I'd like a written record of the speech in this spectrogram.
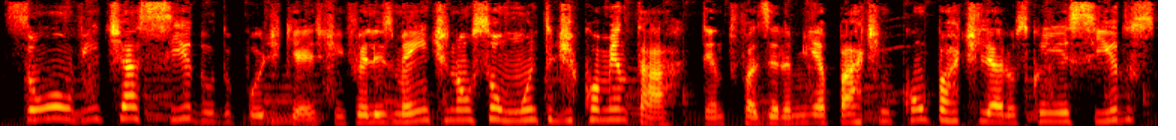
Sou um ouvinte assíduo do podcast. Infelizmente, não sou muito de comentar. Tento fazer a minha parte em compartilhar os conhecidos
